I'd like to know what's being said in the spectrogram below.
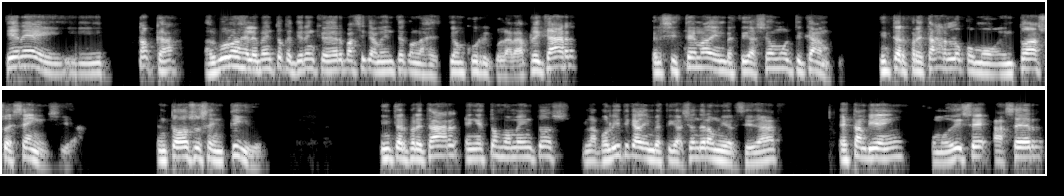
tiene y toca algunos elementos que tienen que ver básicamente con la gestión curricular. Aplicar el sistema de investigación multicampo, interpretarlo como en toda su esencia, en todo su sentido. Interpretar en estos momentos la política de investigación de la universidad es también, como dice, hacer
